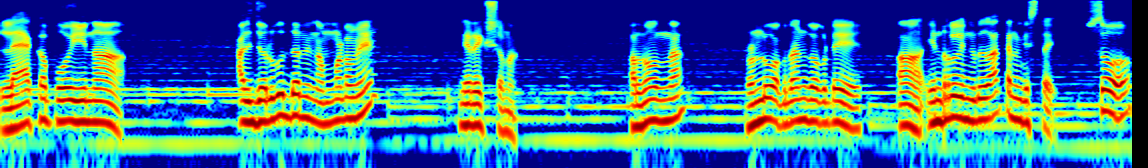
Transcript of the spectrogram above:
లేకపోయినా అది జరుగుద్దని నమ్మడమే నిరీక్షణ. అర్థమవుతుందా? రెండు ఒకదానికొకటి ఇంటర్లింక్డ్గా కనిపిస్తాయి. సో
